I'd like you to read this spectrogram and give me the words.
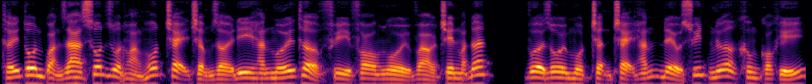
Thấy tôn quản gia suốt ruột hoảng hốt chạy chậm rời đi hắn mới thở phì phò ngồi vào trên mặt đất, vừa rồi một trận chạy hắn đều suýt nữa không có khí.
